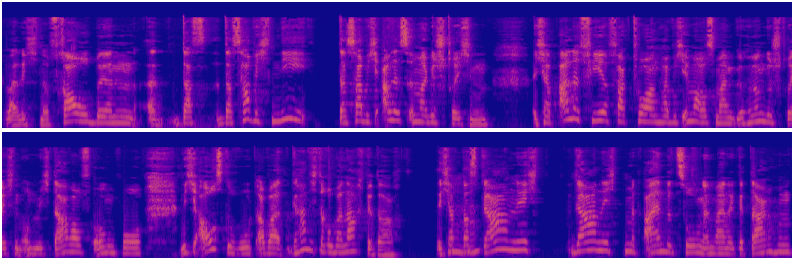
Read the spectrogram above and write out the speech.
weil ich eine Frau bin. Äh, das, das habe ich nie, das habe ich alles immer gestrichen. Ich habe alle vier Faktoren habe ich immer aus meinem Gehirn gestrichen und mich darauf irgendwo nicht ausgeruht, aber gar nicht darüber nachgedacht. Ich habe mhm. das gar nicht gar nicht mit einbezogen in meine Gedanken,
